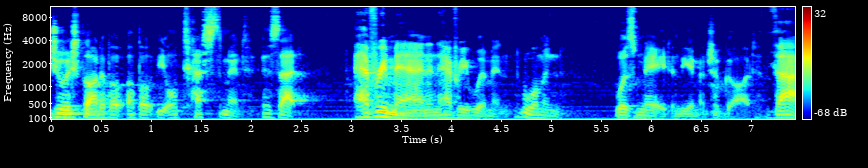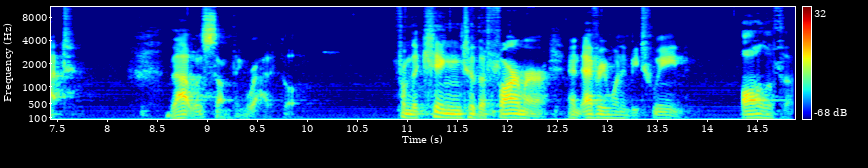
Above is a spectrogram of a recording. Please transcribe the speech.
Jewish thought about, about the Old Testament is that every man and every woman, woman was made in the image of God. That, that was something radical. From the king to the farmer and everyone in between, all of them,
